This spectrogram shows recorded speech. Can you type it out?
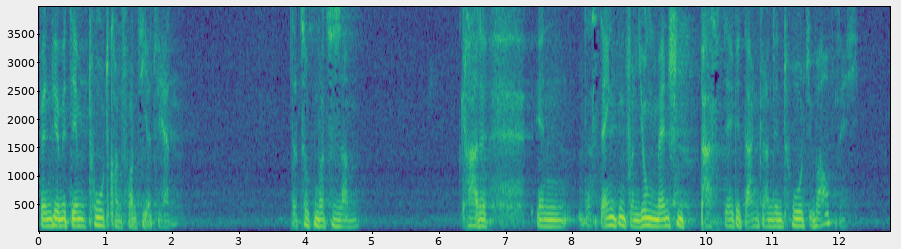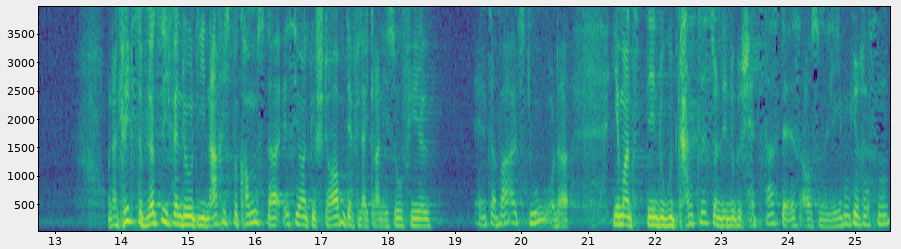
wenn wir mit dem Tod konfrontiert werden. Da zucken wir zusammen. Gerade in das Denken von jungen Menschen passt der Gedanke an den Tod überhaupt nicht. Und dann kriegst du plötzlich, wenn du die Nachricht bekommst, da ist jemand gestorben, der vielleicht gar nicht so viel älter war als du oder jemand, den du gut kanntest und den du geschätzt hast, der ist aus dem Leben gerissen.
